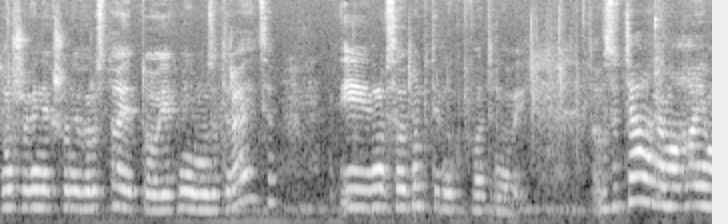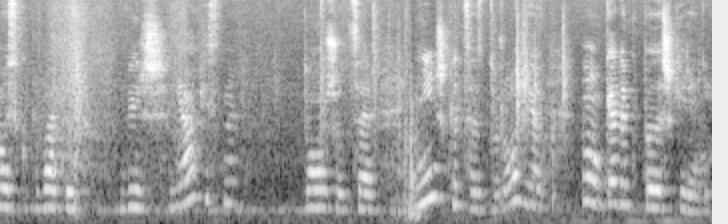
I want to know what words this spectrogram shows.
Тому що він, якщо не виростає, то як мінімум затирається, і ну, все одно потрібно купувати новий. Взуття намагаємось купувати більш якісне, тому що це ніжки, це здоров'я. Ну, кеди купили шкіряні.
